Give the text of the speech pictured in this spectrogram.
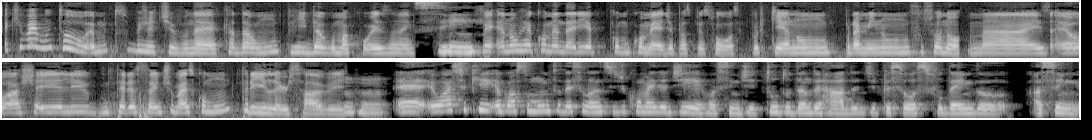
É que vai muito. É muito subjetivo, né? Cada um ri de alguma coisa, né? Sim. Eu não recomendaria como comédia pras pessoas, porque não, para mim não, não funcionou. Mas eu achei ele interessante mais como um thriller, sabe? Uhum. É, eu acho que eu gosto muito desse lance de comédia de erro, assim, de tudo dando errado, de pessoas fudendo, assim,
